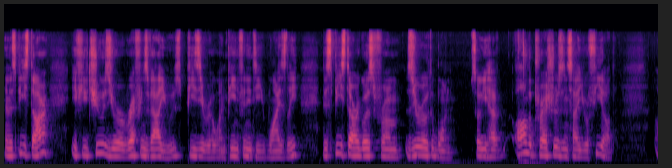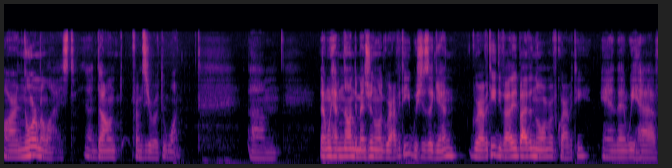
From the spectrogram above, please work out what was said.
And this P star, if you choose your reference values, P0 and P infinity wisely, this P star goes from 0 to 1. So you have all the pressures inside your field are normalized uh, down from 0 to 1. Um, then we have non-dimensional gravity, which is again gravity divided by the norm of gravity. And then we have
